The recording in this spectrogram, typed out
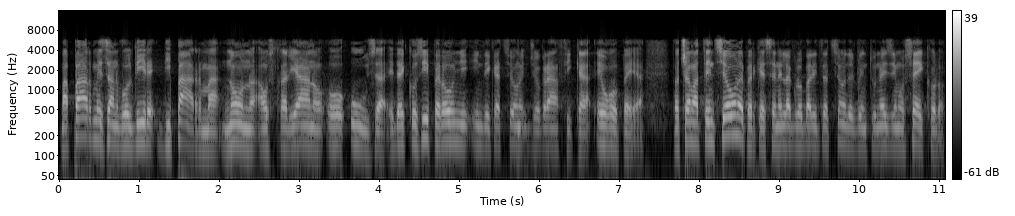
Ma parmesan vuol dire di Parma, non australiano o USA, ed è così per ogni indicazione geografica europea. Facciamo attenzione perché se nella globalizzazione del XXI secolo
